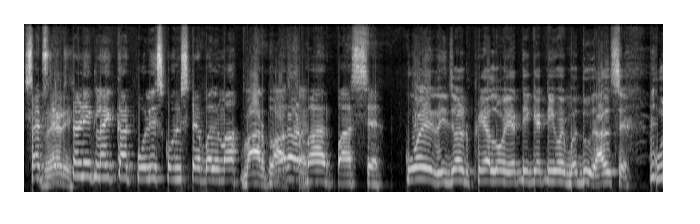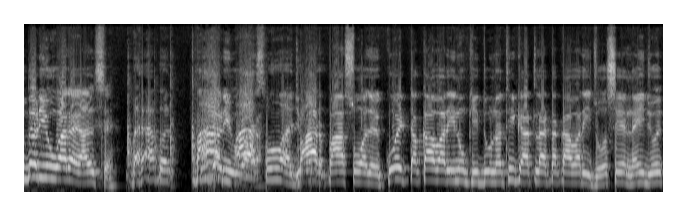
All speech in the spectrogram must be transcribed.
સાહેબ શૈક્ષણિક લાયકાત પોલીસ કોન્સ્ટેબલમાં બાર પાસ, ધોરણ સાહેબ. બાર પાસ છે. કોઈ રિઝલ્ટ ફેલ હોય એટીકેટી હોય બધું હાલશે. કુદડિયું વાળા હાલશે. બરાબર. બાર પાસ હોવા જોઈએ. કીધું નથી કે આટલા ટકાવારી જોશે નહીં જોઈ.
